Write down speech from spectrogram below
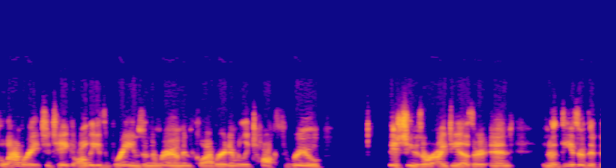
collaborate, to take all these brains in the room and collaborate and really talk through issues or ideas or and you know these are the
